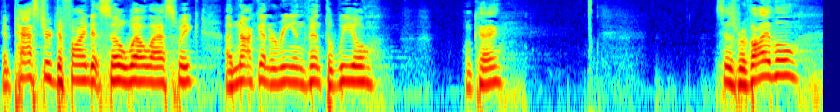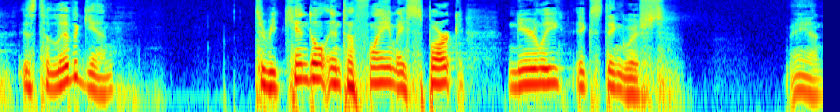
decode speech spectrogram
and Pastor defined it so well last week. I'm not going to reinvent the wheel. Okay? Says, Revival is to live again, to rekindle and to flame a spark nearly extinguished. Man.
